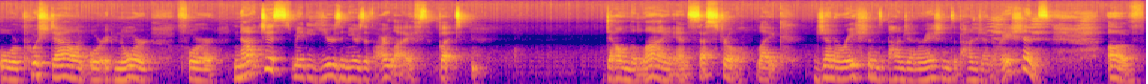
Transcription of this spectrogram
or pushed down or ignored for not just maybe years and years of our lives, but down the line, ancestral, like generations upon generations upon generations of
